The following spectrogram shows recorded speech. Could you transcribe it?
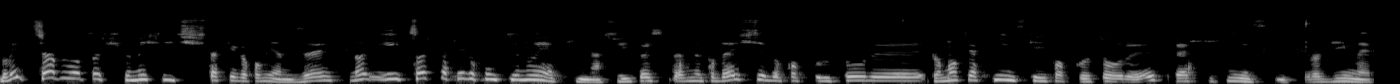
No więc trzeba było coś wymyślić takiego pomiędzy. No i coś takiego funkcjonuje w Chinach, czyli to jest pewne podejście do popkultury, promocja chińskiej popkultury, treści chińskich, rodzimych,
